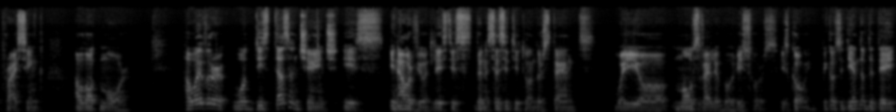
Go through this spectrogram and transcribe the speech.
pricing, a lot more. However, what this doesn't change is, in our view at least, is the necessity to understand where your most valuable resource is going because at the end of the day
